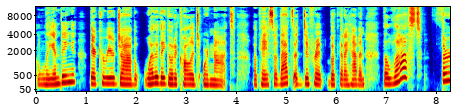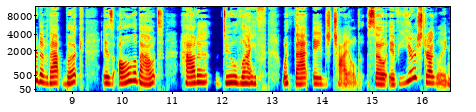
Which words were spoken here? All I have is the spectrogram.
landing their career job, whether they go to college or not. Okay. So that's a different book that I have. And the last third of that book is all about how to do life with that age child. So if you're struggling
